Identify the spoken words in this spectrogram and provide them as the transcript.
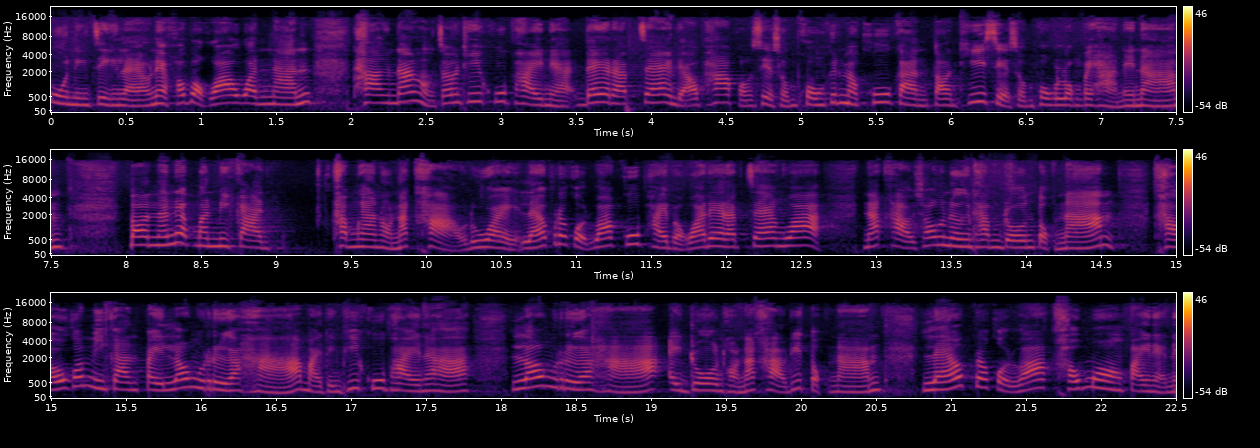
มูลจริง ๆ แล้วเนี่ยเขาบอกว่าวันนั้นทางด้านของเจ้าหน้าที่กู้ภัยเนี่ยได้รับแจ้งเดี๋ยวเอาภาพของเสียสมพงษ์ขึ้นมาคู่กันตอนที่เสียสมพงษ์ลงไปหาในน้ำตอนนั้นเนี่ยมันมีการ ทำงานของนักข่าวด้วย แล้วปรากฏว่ากู้ภัยบอกว่าได้รับแจ้งว่า นักข่าวช่องหนึ่งทำโดรนตกน้ำเขาก็มีการไปล่องเรือหาหมายถึงพี่กู้ภัยนะคะ ล่องเรือหาไอ้โดรนของนักข่าวที่ตกน้ำแล้วปรากฏว่าเขามองไปเนี่ยใน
